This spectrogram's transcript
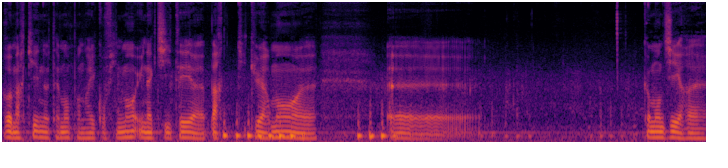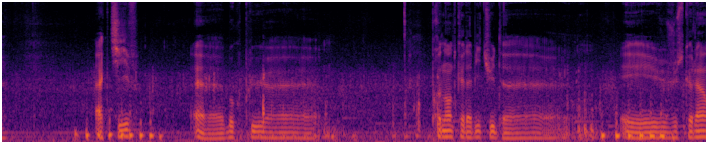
remarquer, notamment pendant les confinements, une activité euh, particulièrement, euh, euh, comment dire, active, beaucoup plus prenante que d'habitude. et jusque-là,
